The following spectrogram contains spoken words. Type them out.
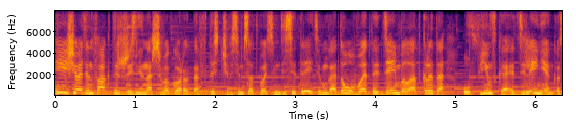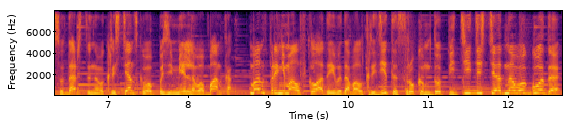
И еще один факт из жизни нашего города. В 1883 году в этот день было открыто Уфимское отделение Государственного крестьянского поземельного банка. Банк принимал вклады и выдавал кредиты сроком до 51 года.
